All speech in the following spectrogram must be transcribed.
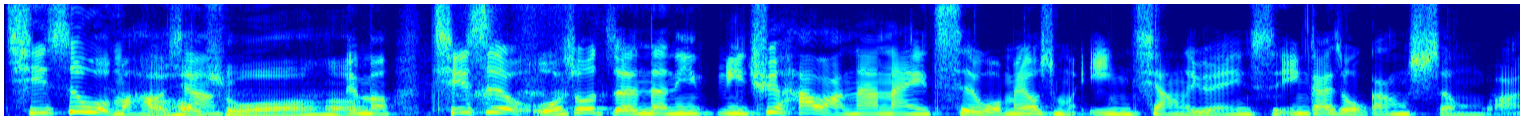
其实我们好像说，没有。其实我说真的，你你去哈瓦那那一次，我没有什么印象的原因是，应该是我刚生完，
